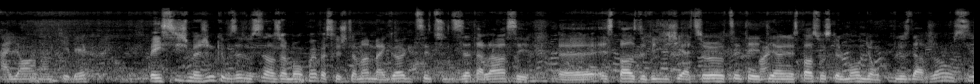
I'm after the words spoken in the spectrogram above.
ailleurs dans le Québec. Ben ici, j'imagine que vous êtes aussi dans un bon coin parce que justement, Magog, tu tu le disais tout à l'heure, c'est euh, espace de villégiature. Tu t'es un espace où est-ce que le monde ils ont plus d'argent aussi.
